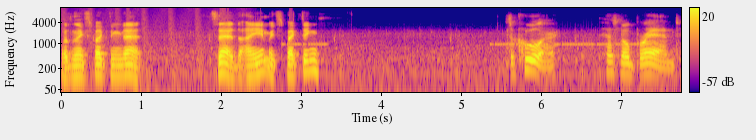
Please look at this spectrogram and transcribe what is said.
Wasn't expecting that. Said, I am expecting It's a cooler. It has no brand.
